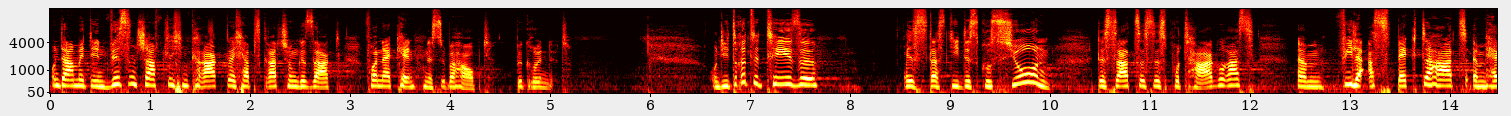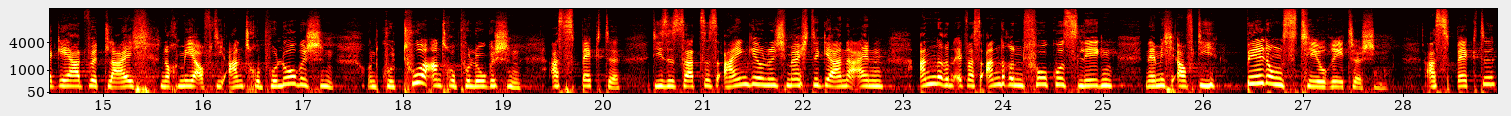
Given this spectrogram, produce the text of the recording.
und damit den wissenschaftlichen Charakter, ich habe es gerade schon gesagt, von Erkenntnis überhaupt begründet. Und die dritte These ist, dass die Diskussion des Satzes des Protagoras ähm, viele Aspekte hat. Ähm, Herr Gerhard wird gleich noch mehr auf die anthropologischen und kulturanthropologischen Aspekte dieses Satzes eingehen. Und ich möchte gerne einen anderen, etwas anderen Fokus legen, nämlich auf die bildungstheoretischen Aspekte,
